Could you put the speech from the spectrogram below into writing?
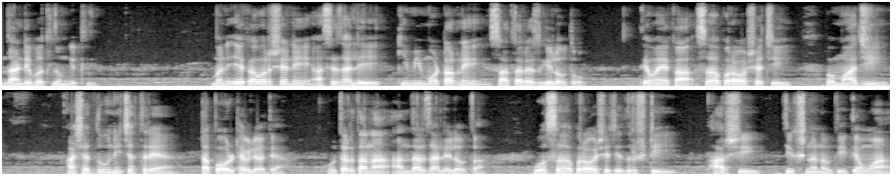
दांडी बदलून घेतली. मन एका वर्षाने असे झाले की मी मोटारने साताऱ्यास गेलो होतो. तेव्हा एका सहप्रवाशाची व माझी अशा दोन्ही छत्र्या टपावर ठेवल्या होत्या. उतरताना अंधार झालेला होता व सहप्रवाशाची दृष्टी फारशी तीक्ष्ण नव्हती. तेव्हा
